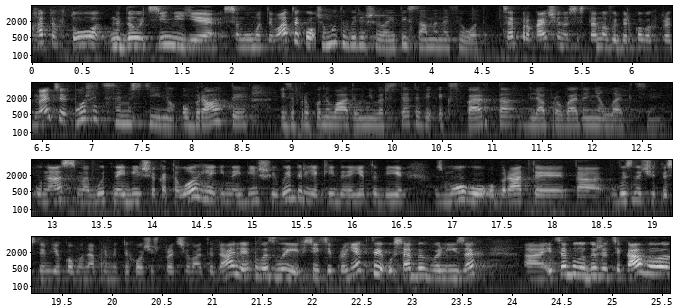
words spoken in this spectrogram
багато хто недооцінює саму математику. Чому ти вирішила йти саме на фіот? Це прокачана система вибіркових предметів. Можуть самостійно обрати і запропонувати університетові експерта для проведення лекції. У нас, мабуть, найбільше каталоги і найбільший вибір, який дає тобі змогу обирати та визначити з тим, в якому напрямі ти хочеш працювати далі. Везли всі ці проєкти у себе в валізах. І це було дуже цікаво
